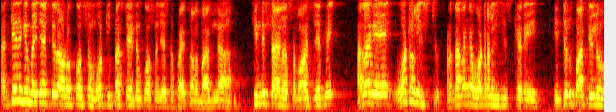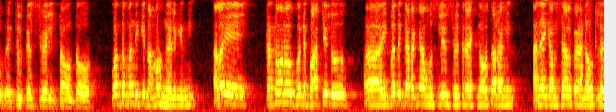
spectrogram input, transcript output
అత్యధిక మెజార్టీ రావడం కోసం ఓట్లు చేయడం కోసం చేసిన ప్రయత్నంలో భాగంగా కింది స్థాయిలో సమావేశం జరిపి అలాగే ఓటర్ లిస్ట్ ప్రధానంగా ఓటర్ లిస్ట్ తీసుకొని ఇద్దరు పార్టీలు వ్యక్తులు కలిసి వెళ్ళటంతో కొంతమందికి నమ్మకం కలిగింది. అలాగే గతంలో కొన్ని పార్టీలు ఇబ్బందికరంగా ముస్లింస్ వ్యతిరేకంగా అవుతారని అనేక అంశాలపైన డౌట్లు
